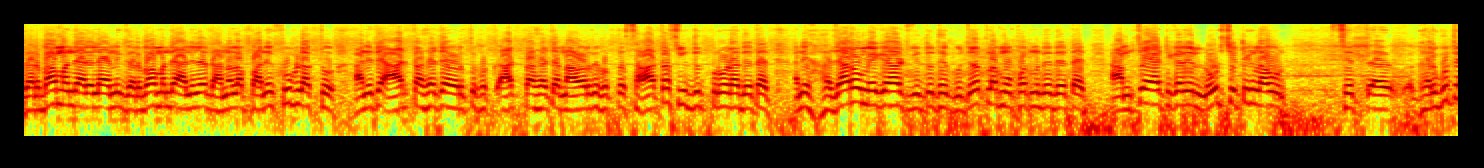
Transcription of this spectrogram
गर्भामध्ये आलेलं आहे. आणि गर्भामध्ये आलेल्या धानाला पाणी खूप लागतो. आणि ते आठ तासाच्या वरती फक्त आठ तासाच्या नावावरती फक्त सहा तास विद्युत पुरवठा देत आहेत. आणि हजारो मेगावॅट विद्युत हे गुजरातला मोफतमध्ये देत आहेत. आमच्या या ठिकाणी लोड शेटिंग लावून शेत घरगुती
